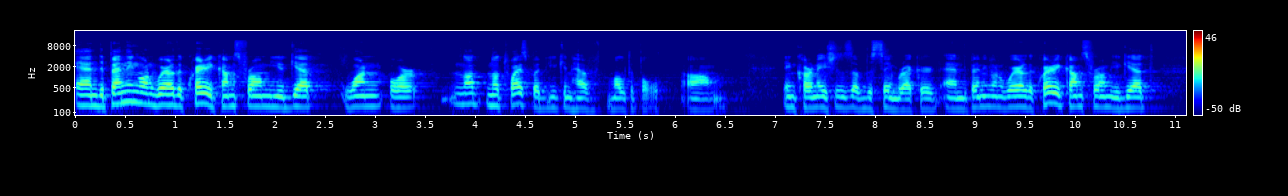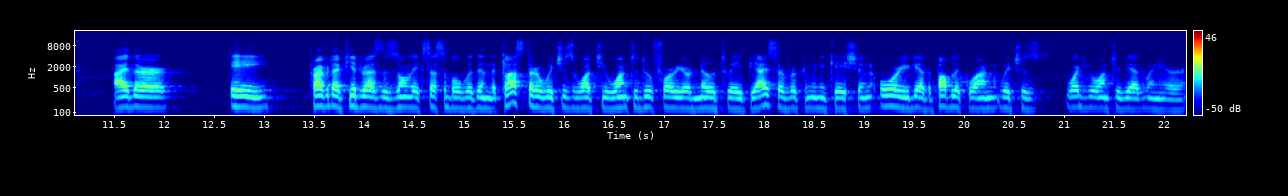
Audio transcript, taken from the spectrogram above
and depending on where the query comes from you get one or not, not twice but you can have multiple um, incarnations of the same record. And depending on where the query comes from you get either a private IP address that is only accessible within the cluster which is what you want to do for your node to API server communication or you get the public one which is what you want to get when you're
